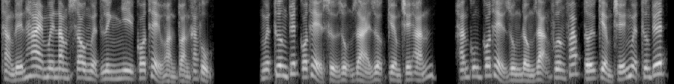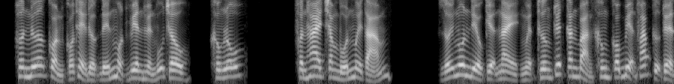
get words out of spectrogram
thẳng đến 20 năm sau Nguyệt Linh Nhi có thể hoàn toàn khắc phục. Nguyệt Thương Tuyết có thể sử dụng giải dược kiềm chế hắn, hắn cũng có thể dùng đồng dạng phương pháp tới kiềm chế Nguyệt Thương Tuyết, hơn nữa còn có thể được đến một viên huyền vũ châu, không lỗ. Phần 248 Giới ngôn điều kiện này Nguyệt Thương Tuyết căn bản không có biện pháp cự tuyệt,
